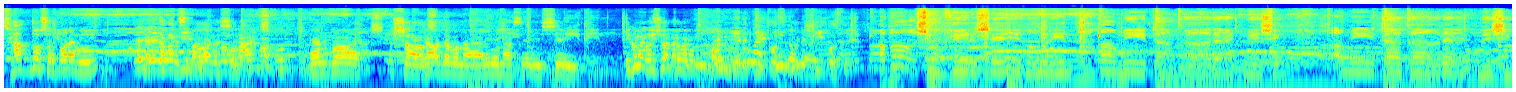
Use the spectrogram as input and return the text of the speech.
সাত বছর পর আমি এই? এখন যাওয়া যাব না ঋণ আছে এই সেই। এগুলো কি সহ্য সুখের সেই হরিণ। মেশিন, আমি টাকার এক মেশিন,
